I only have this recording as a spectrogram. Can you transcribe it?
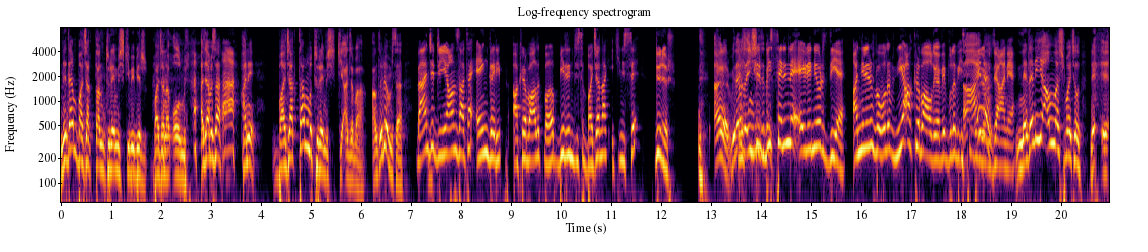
neden bacaktan türemiş gibi bir bacanak olmuş? Acaba mesela hani bacaktan mı türemiş ki acaba? Anlatabiliyor muyum mesela? Bence dünyanın zaten en garip akrabalık bağı birincisi bacanak ikincisi dünür. Aynen. Bir de mesela İngilizce'de... biz seninle evleniyoruz diye annelerimiz babalarımız niye akraba oluyor ve buna bir isim Aynen. veriyoruz yani. Neden iyi anlaşmaya çalış? Ne, e,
